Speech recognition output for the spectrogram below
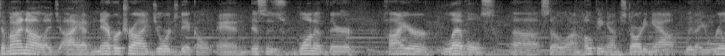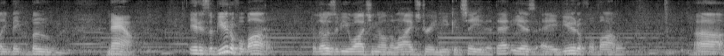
to my knowledge, I have never tried George Dickel, and this is one of their higher levels. Uh, so I'm hoping I'm starting out with a really big boom. Now, it is a beautiful bottle. For those of you watching on the live stream, you can see that that is a beautiful bottle. Uh,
